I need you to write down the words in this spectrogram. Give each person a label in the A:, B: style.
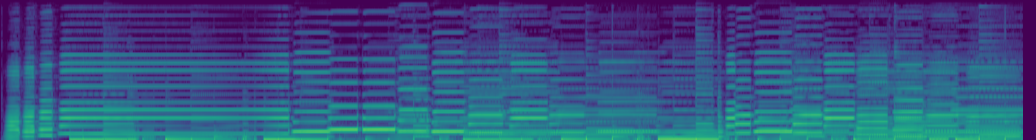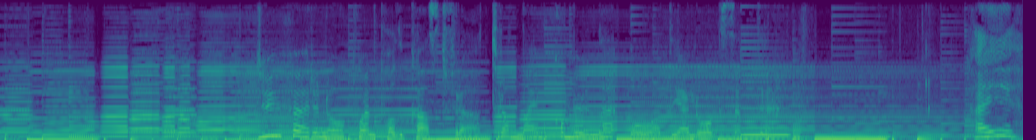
A: Du hører nå på en podkast fra Trondheim kommune og Dialogsenteret.
B: Hei,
